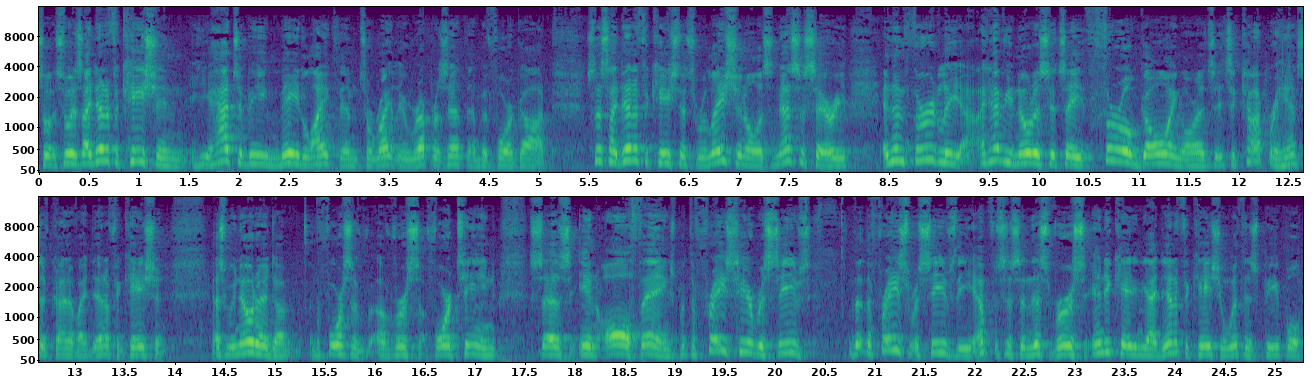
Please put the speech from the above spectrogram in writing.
So, so his identification, he had to be made like them to rightly represent them before God. So this identification that's relational is necessary. And then thirdly, I'd have you notice it's a thoroughgoing or it's, it's a comprehensive kind of identification. As we noted, uh, the force of, of verse 14 says, in all things, but the phrase here receives the, phrase receives the emphasis in this verse indicating the identification with his people.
